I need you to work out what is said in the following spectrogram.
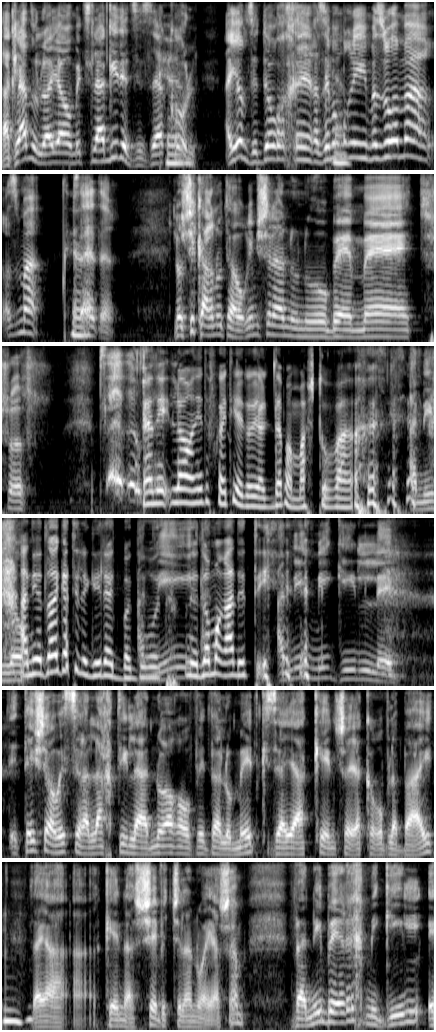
רק לנו לא היה אומץ להגיד את זה, זה כן. הכל. היום זה דור אחר, אז הם אומרים, אז הוא אמר, אז מה? כן. בסדר. לא שיקרנו את ההורים שלנו, נו, באמת. בסדר. אני, לא, אני דווקא הייתי ילדה ממש טובה. אני לא. אני עוד לא הגעתי לגיל ההתבגרות, אני- אני עוד לא מרדתי. אני מגיל אה, תשע או עשר הלכתי לנוער העובד והלומד, כי זה היה הקן שהיה קרוב לבית, זה היה, כן, השבט שלנו היה שם, ואני בערך מגיל אה,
